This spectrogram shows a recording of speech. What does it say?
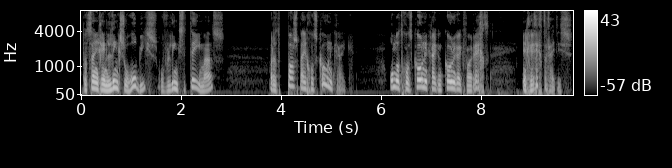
Dat zijn geen linkse hobby's of linkse thema's, maar dat past bij Gods koninkrijk. Omdat Gods koninkrijk een koninkrijk van recht en gerechtigheid is.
